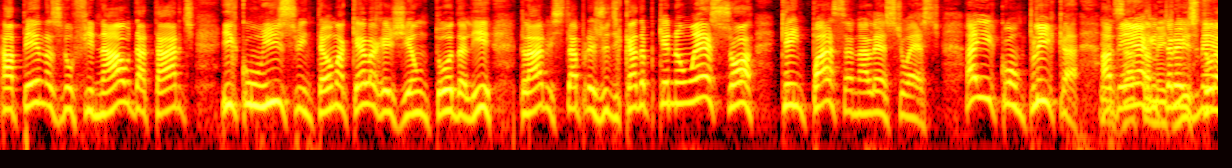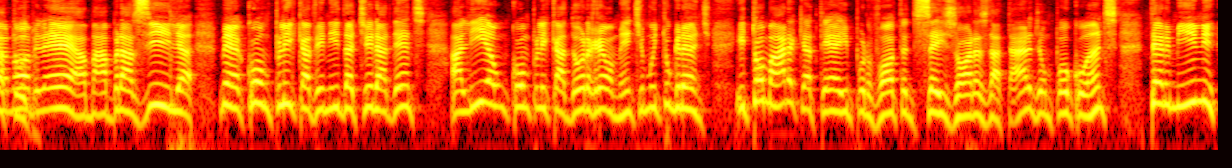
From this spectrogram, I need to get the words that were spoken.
apenas no final da tarde e com isso então aquela região toda ali, claro, está prejudicada porque não é só quem passa na leste-oeste. Aí complica a BR 369, é, a, a Brasília, né, complica a Avenida Tiradentes, ali é um complicador realmente muito grande. E tomara que até aí por volta de 6 horas da tarde, um pouco antes, termine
